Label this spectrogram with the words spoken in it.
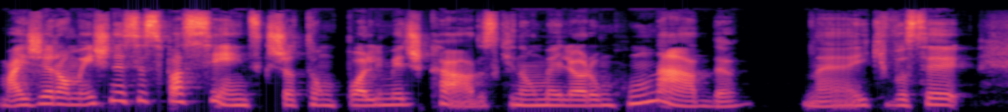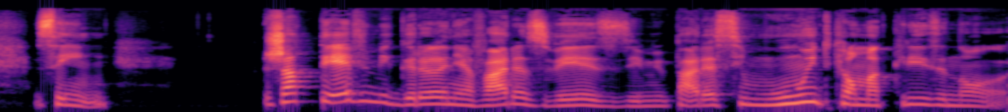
Mas, geralmente, nesses pacientes que já estão polimedicados, que não melhoram com nada, né, e que você, assim, já teve migrânia várias vezes e me parece muito que é uma crise no,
